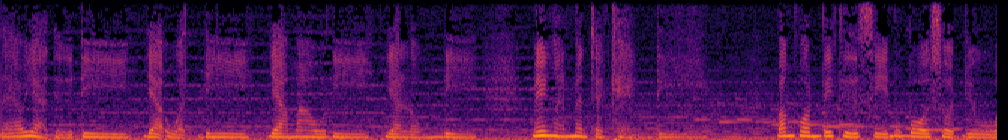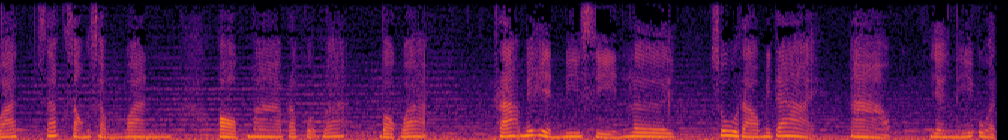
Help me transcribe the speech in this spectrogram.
แล้วอย่าถือดี อย่าอวดดี อย่าเมาดี อย่าหลงดี ไม่งั้นมันจะแข่งดี บางคนไปถือศีลอุโบสถอยู่วัด สักสองสาวัน ออกมาปรากฏว่า บอกว่า ระไม่เห็นมีศีลเลย สู้เราไม่ได้ อ้าว อย่างนี้อวด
